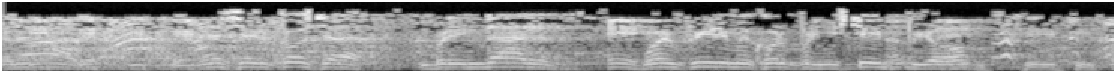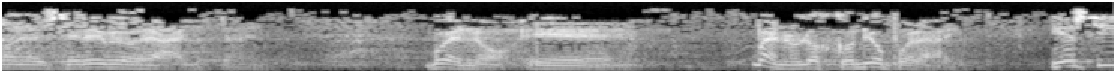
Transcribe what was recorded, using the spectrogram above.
Claro, no hacer cosa, brindar Sí. buen fin y mejor principio Sí. con el cerebro de Einstein. Bueno, eh, bueno, lo escondió por ahí. Y así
